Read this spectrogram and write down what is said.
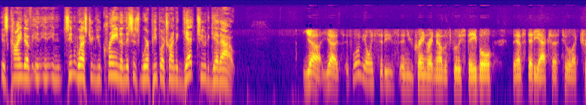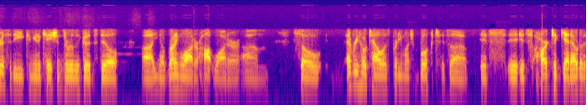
is kind of in, in, it's in Western Ukraine and this is where people are trying to get to to get out. Yeah, yeah. It's, it's one of the only cities in Ukraine right now that's really stable they have steady access to electricity. Communications are really good still. Uh, you know, running water, hot water. Um, so every hotel is pretty much booked. It's a uh, it's it's hard to get out of the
